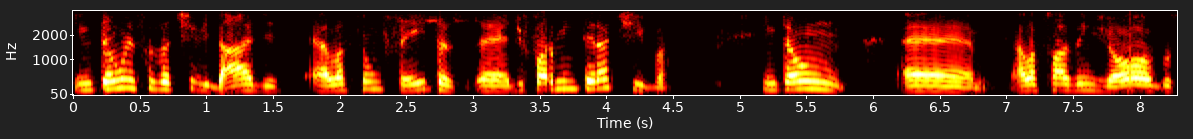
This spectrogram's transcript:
Então essas atividades elas são feitas é, de forma interativa. Então é, elas fazem jogos,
